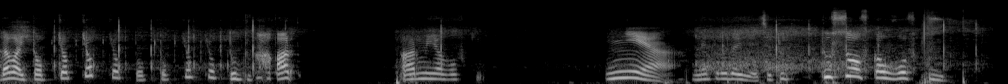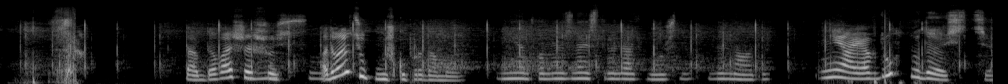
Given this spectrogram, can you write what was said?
Давай, топ-тьоп-тьоп-тьоп, топ-топ-тьоп-тьоп. Тут ар... армія вовків. Ні, не продається. Тут тусовка у вовків. Так, давай ще щось. А давай цю пушку продамо. Ні, вони з нею стріляти можна. Не треба. Ні, а я вдруг продасться.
